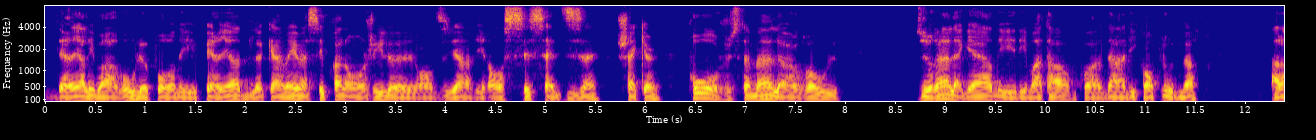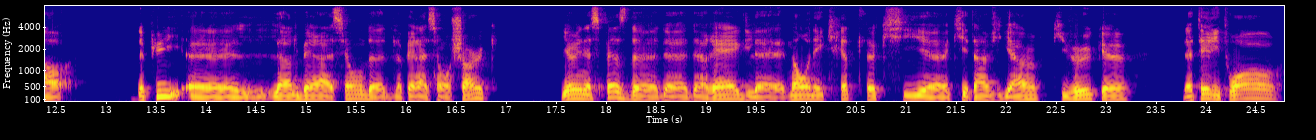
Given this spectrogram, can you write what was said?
derrière les barreaux là, pour des périodes là, quand même assez prolongées, on dit environ 6 à 10 ans chacun, pour justement leur rôle durant la guerre des, des motards dans des complots de meurtre. Alors, depuis euh, la libération de, l'opération Shark, il y a une espèce de, de, règle non écrite là, qui, euh, qui est en vigueur, qui veut que le territoire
